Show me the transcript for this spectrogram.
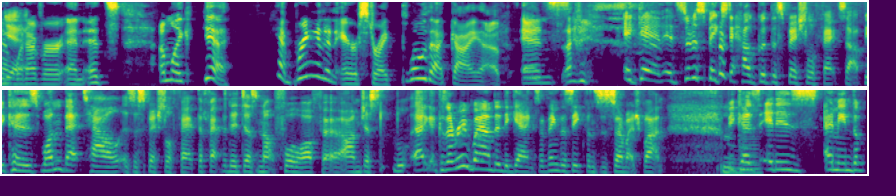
uh, Yeah. whatever and it's I'm like, yeah. Yeah, bring in an airstrike, blow that guy up. And It's- I mean, again, it sort of speaks to how good the special effects are because one, that towel is a special effect. The fact that it does not fall off her, I'm just because I rewound it again because I think the sequence is so much fun. Mm-hmm. Because it is, I mean, the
